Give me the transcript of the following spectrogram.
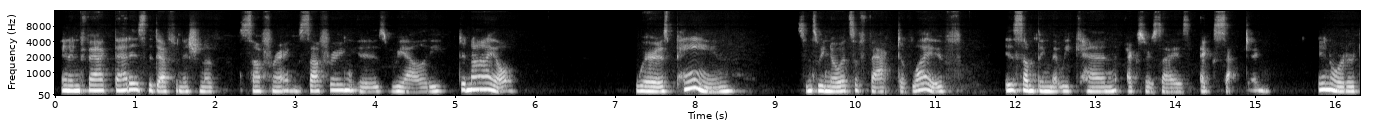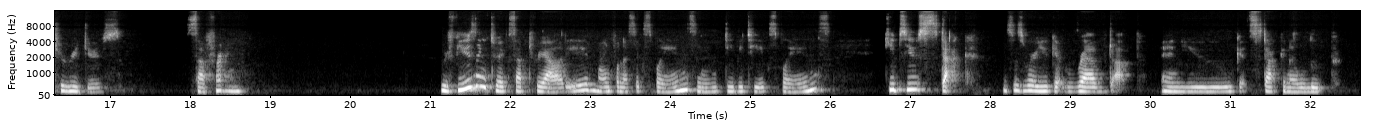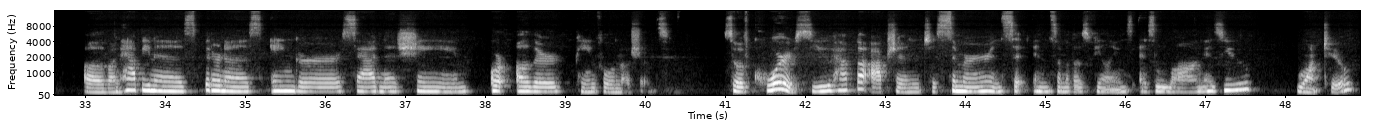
And in fact, that is the definition of suffering. Suffering is reality denial. Whereas pain, since we know it's a fact of life, is something that we can exercise accepting in order to reduce suffering. Refusing to accept reality, mindfulness explains and DBT explains, keeps you stuck. This is where you get revved up and you get stuck in a loop of unhappiness, bitterness, anger, sadness, shame, or other painful emotions. So, of course, you have the option to simmer and sit in some of those feelings as long as you want to.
